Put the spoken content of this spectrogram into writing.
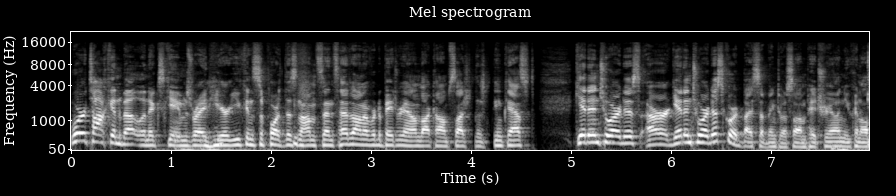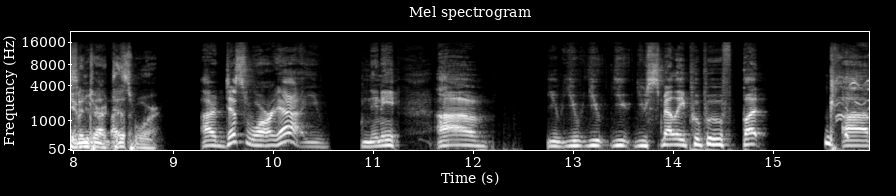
We're talking about Linux games right here. You can support this nonsense. Head on over to Patreon.com/slash Linux Gamecast. Get into our dis or get into our Discord by subbing to us on Patreon. You can also Get into our Dis War. uh, Dis War, yeah, you ninny. Uh, you you you you you smelly poo poo. But uh,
